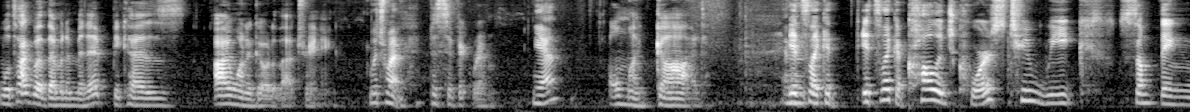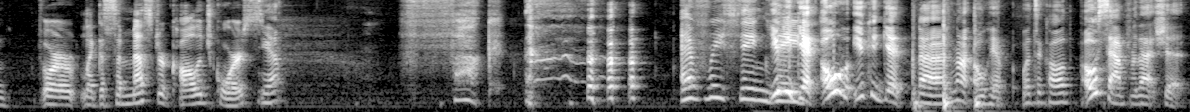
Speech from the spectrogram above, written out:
we'll talk about them in a minute because I want to go to that training. Which one? Pacific Rim. Yeah. Oh my god. And it's like a it's like a college course, 2 week something or like a semester college course. Yeah. Fuck. Everything You they could get oh you could get uh, not OHIP what's it called OSAP for that shit.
